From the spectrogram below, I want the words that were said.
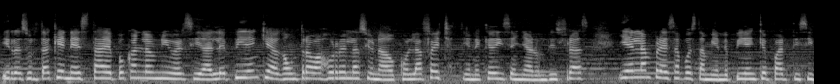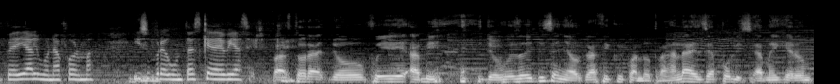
y resulta que en esta época en la universidad le piden que haga un trabajo relacionado con la fecha. Tiene que diseñar un disfraz y en la empresa pues también le piden que participe de alguna forma y su pregunta es qué debe hacer. Pastora, yo fui a mí, yo soy diseñador gráfico y cuando trabajé en la agencia de publicidad me dijeron,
